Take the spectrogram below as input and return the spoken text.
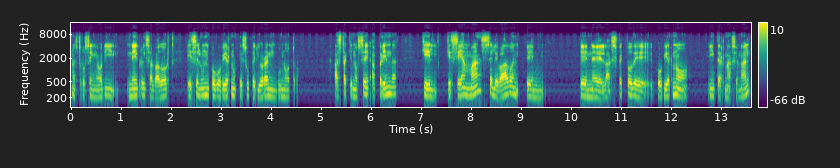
nuestro Señor y negro y Salvador, es el único gobierno que es superior a ningún otro. Hasta que no se aprenda que, el, que sea más elevado en, en el aspecto de gobierno internacional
